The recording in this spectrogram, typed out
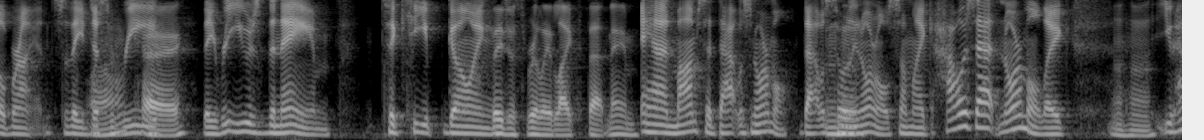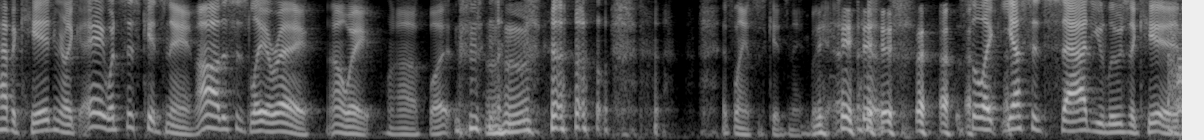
O'Brien. So they just Okay. re they reused the name to keep going. they just really liked that name and mom said that was normal. That was Mm-hmm. totally normal. So I'm like, how is that normal? Like, Mm-hmm. you have a kid and you're like, hey, what's this kid's name? Oh, this is Leia Ray. Oh, wait, uh, what? Mm-hmm. That's Lance's kid's name. But yeah. so, like, yes, it's sad you lose a kid,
